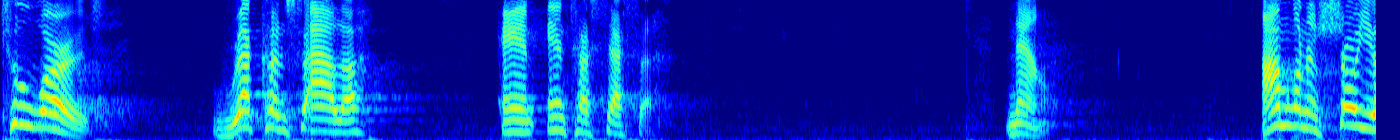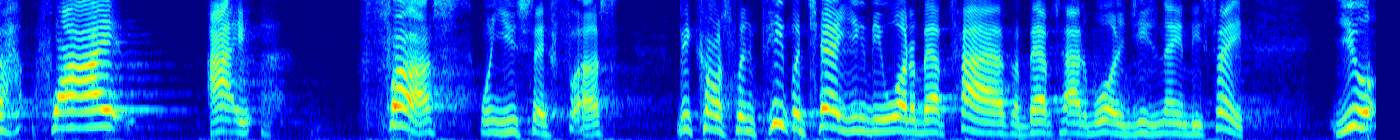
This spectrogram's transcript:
two words reconciler and intercessor. Now, I'm going to show you why I fuss when you say fuss, because when people tell you you can be water baptized or baptized in water in Jesus' name be saved, you,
